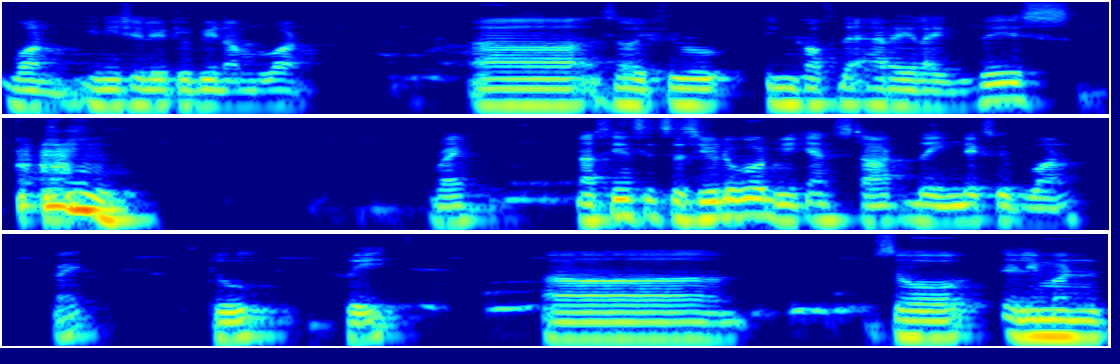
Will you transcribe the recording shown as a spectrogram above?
one. Initially, it will be number one. Uh, so if you think of the array like this, right? Now, since it's a pseudocode, we can start the index with one, right? Two, three. Uh, so element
